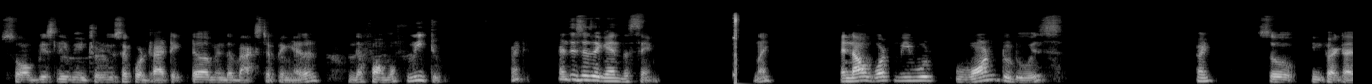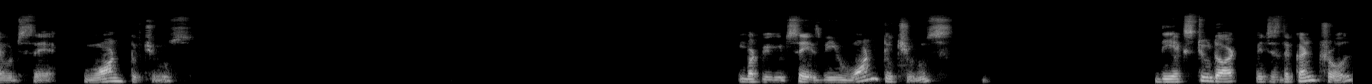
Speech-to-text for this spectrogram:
So obviously we introduce a quadratic term in the backstepping error in the form of v2, right? And this is again the same, right? And now what we would want to do is, right? So in fact, I would say want to choose what we would say is we want to choose the x2 dot, which is the control,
